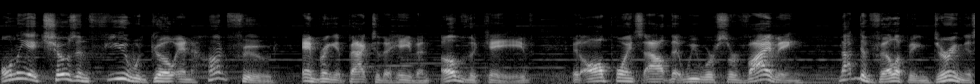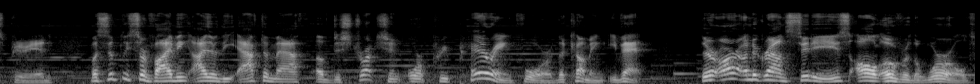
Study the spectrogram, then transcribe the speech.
Only a chosen few would go and hunt food and bring it back to the haven of the cave. It all points out that we were surviving, not developing during this period, but simply surviving either the aftermath of destruction or preparing for the coming event. There are underground cities all over the world.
